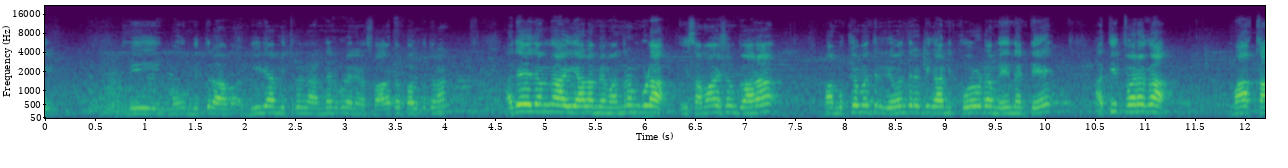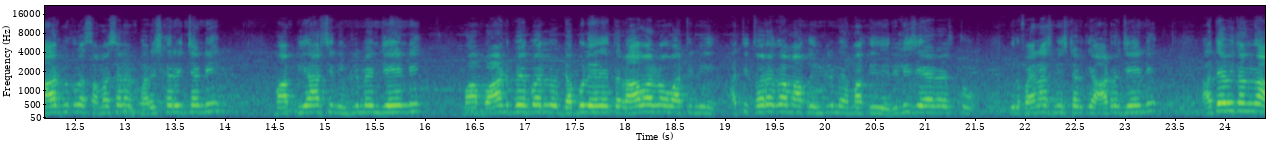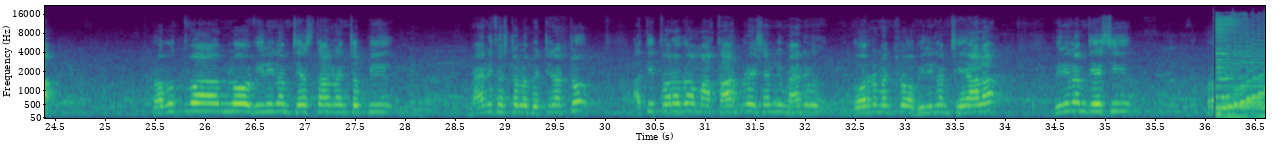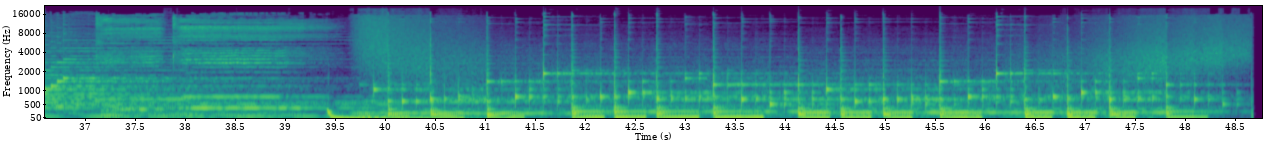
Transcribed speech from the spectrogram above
మీ మిత్ర మీడియా మిత్రులను అందరినీ కూడా నేను స్వాగతం పలుకుతున్నాను. అదేవిధంగా ఇవాళ మేమందరం కూడా ఈ సమావేశం ద్వారా మా ముఖ్యమంత్రి రేవంత్ రెడ్డి గారిని కోరడం ఏంటంటే అతి త్వరగా మా కార్మికుల సమస్యలను పరిష్కరించండి మా పిఆర్సీని ఇంప్లిమెంట్ చేయండి మా బాండ్ పేపర్లు డబ్బులు ఏదైతే రావాలో వాటిని అతి త్వరగా మాకు ఇంప్లిమెంట్ మాకు రిలీజ్ చేయడానికి మీరు ఫైనాన్స్ మినిస్టర్కి ఆర్డర్ చేయండి. అదేవిధంగా ప్రభుత్వంలో విలీనం చేస్తానని చెప్పి మేనిఫెస్టోలో పెట్టినట్టు అతి త్వరగా మా కార్పొరేషన్ని మేని గవర్నమెంట్లో విలీనం చేయాలా? విలీనం చేసి ప్ర-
